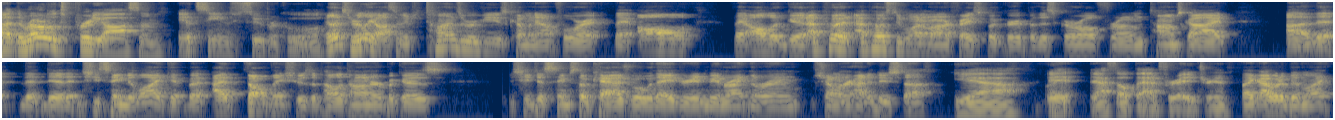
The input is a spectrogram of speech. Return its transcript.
But the rower looks pretty awesome. It seems super cool. It looks really awesome. There's tons of reviews coming out for it. They all they all look good. I put I posted one on our Facebook group of this girl from Tom's Guide uh, that that did it, and she seemed to like it. But I don't think she was a Pelotoner because she just seems so casual with Adrian being right in the room, showing her how to do stuff. Yeah, it. I felt bad for Adrian. Like I would have been like,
